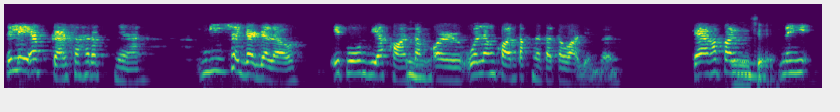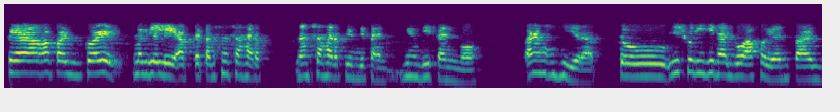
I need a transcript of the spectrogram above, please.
nag-layup ka sa harap niya, hindi siya gagalaw. It won't be a contact Mm. or walang contact na tatawagin doon. Kaya kapag Okay. nahi- kaya kapag kuwari, magle-layup ka tapos nasa harap nasa harap yung defend yung defend mo, parang ang hirap. So, usually ginagawa ko 'yon pag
